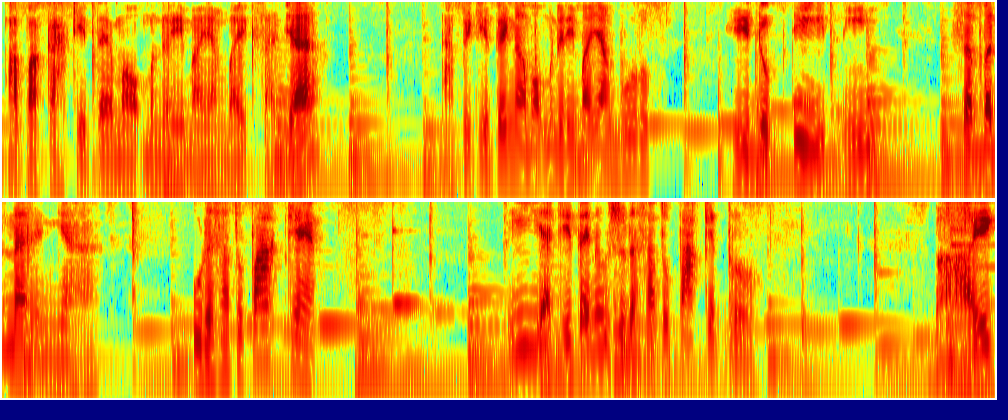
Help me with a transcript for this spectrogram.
Apakah kita mau menerima yang baik saja, tapi kita nggak mau menerima yang buruk? Hidup ini sebenarnya udah satu paket. Iya, kita ini sudah satu paket, Bro. Baik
